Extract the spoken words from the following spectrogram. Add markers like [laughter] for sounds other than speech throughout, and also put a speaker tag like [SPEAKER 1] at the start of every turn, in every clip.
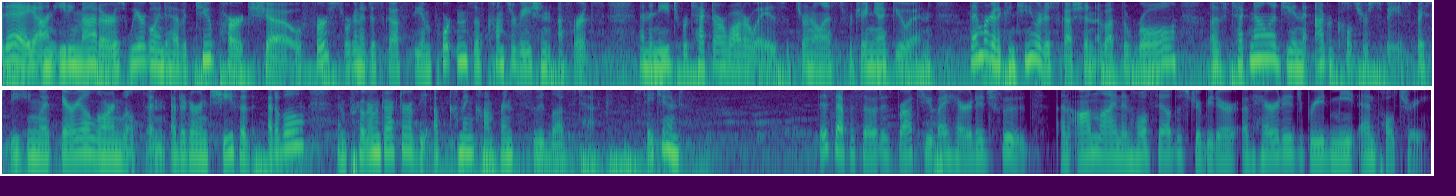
[SPEAKER 1] Today on Eating Matters, we are going to have a two part show. First, we're going to discuss the importance of conservation efforts and the need to protect our waterways with journalist Virginia Gewin. Then, we're going to continue our discussion about the role of technology in the agriculture space by speaking with Ariel Lauren Wilson, editor in chief of Edible and program director of the upcoming conference Food Loves Tech. Stay tuned.
[SPEAKER 2] This episode is brought to you by Heritage Foods, an online and wholesale distributor of heritage breed meat and poultry.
